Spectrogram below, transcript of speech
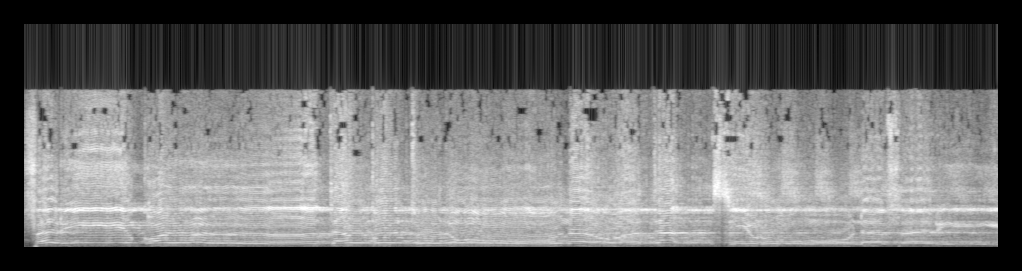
فريقا تقتلون وتأسرون فريقا.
